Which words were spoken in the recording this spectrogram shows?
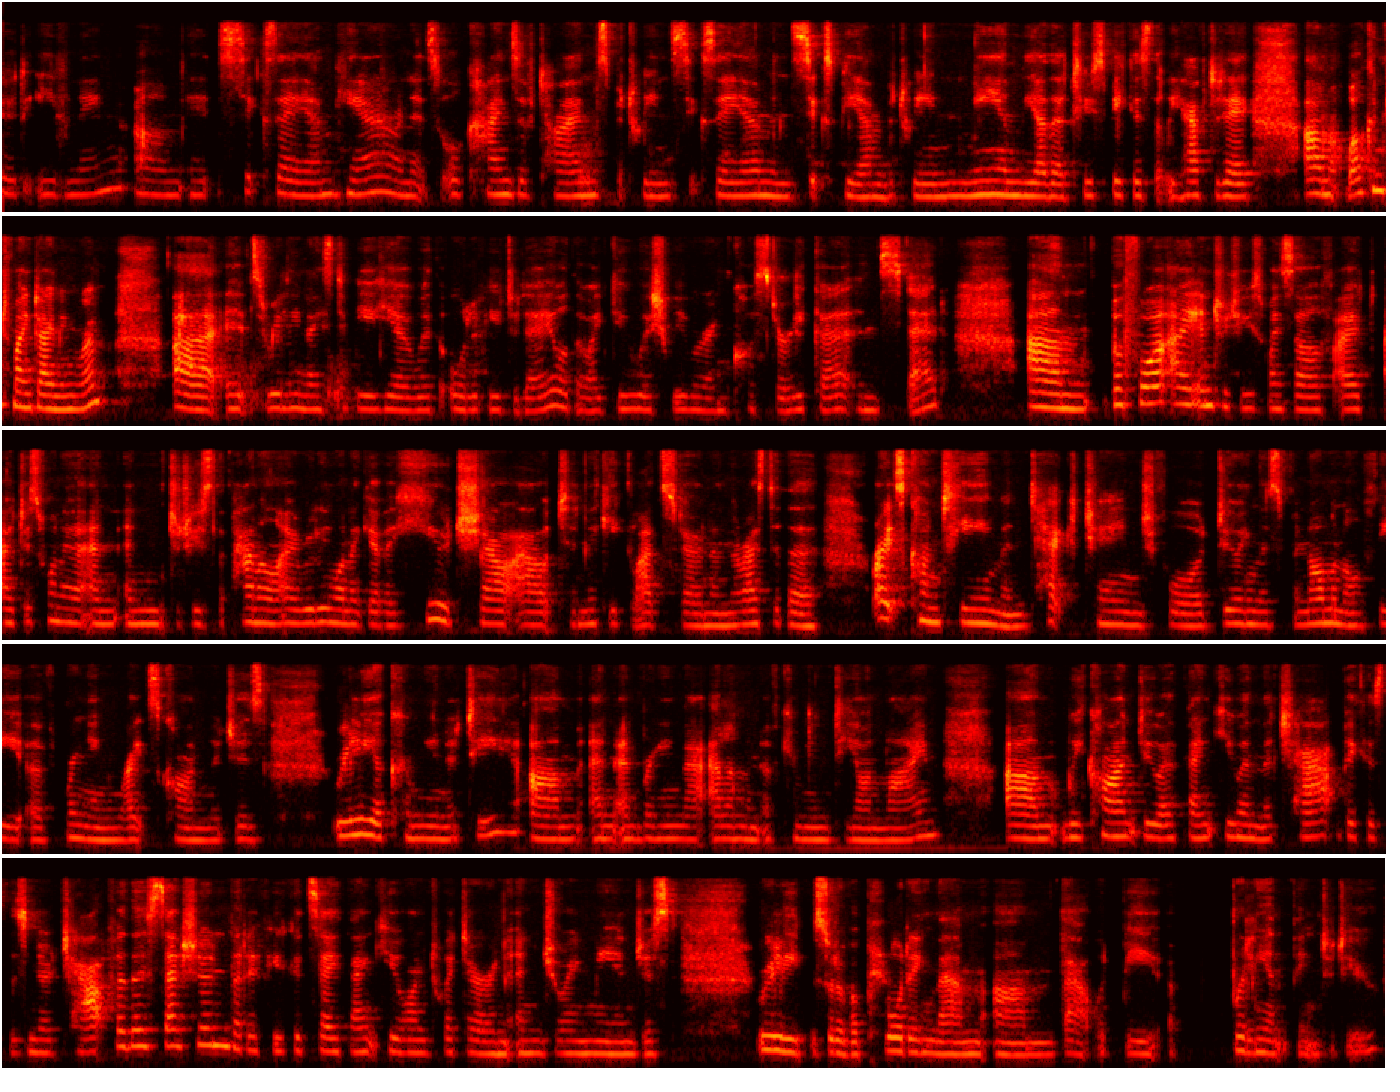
good evening. Um, it's 6 a.m. here, and it's all kinds of times between 6 a.m. and 6 p.m. between me and the other two speakers that we have today. Um, welcome to my dining room. Uh, it's really nice to be here with all of you today, although I do wish we were in Costa Rica instead. Um, before I introduce myself, I, I just want to introduce the panel. I really want to give a huge shout out to Nikki Gladstone and the rest of the RightsCon team and Tech Change for doing this phenomenal feat of bringing RightsCon, which is really a community um, and, and bringing that element of community online. Um, we can't do a thank you in the chat because there's no chat for this session, but if you could say thank you on Twitter and, and join me and just really sort of applauding them, um, that would be brilliant thing to do.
